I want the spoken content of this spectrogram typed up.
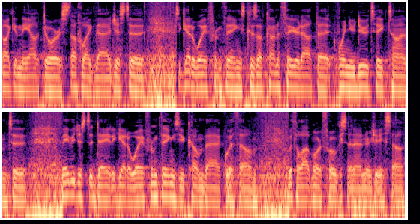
like in the outdoors, stuff like that, just to to get away from things. Because I've kind of figured out that when you do take time to, maybe just a day to get away from things, you come back with um, with a lot more focus and energy. So.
